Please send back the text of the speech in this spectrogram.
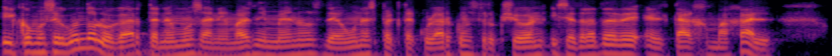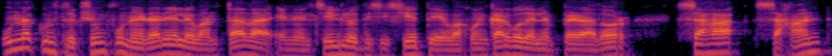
Y como segundo lugar tenemos a ni más ni menos de una espectacular construcción y se trata de el Taj Mahal, una construcción funeraria levantada en el siglo XVII bajo encargo del emperador Shah Jahan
